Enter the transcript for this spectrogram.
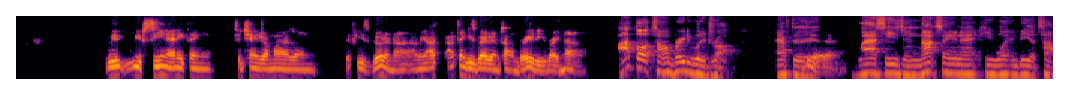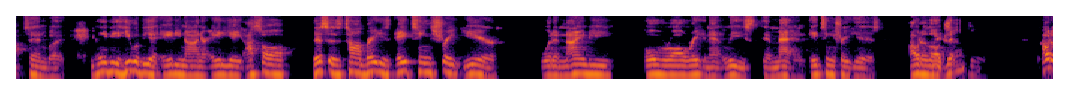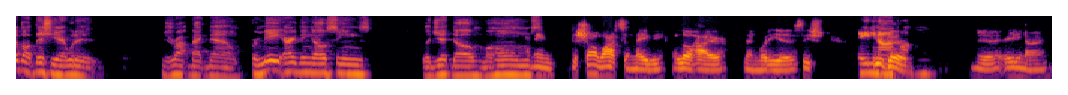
We we've seen anything to change our minds on if he's good or not. I mean, I I think he's better than Tom Brady right now. I thought Tom Brady would have dropped after Yeah, last season. Not saying that he wouldn't be a top 10, but maybe he would be an 89 or 88. I saw this is Tom Brady's 18th straight year with a 90 overall rating at least in Madden. 18 straight years. I would have thought Makes this sense. year, I would have thought this year would have dropped back down. For me, everything else seems legit though. Mahomes I mean, Deshaun Watson maybe a little higher than what he is. He's 89. good. yeah, 89.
